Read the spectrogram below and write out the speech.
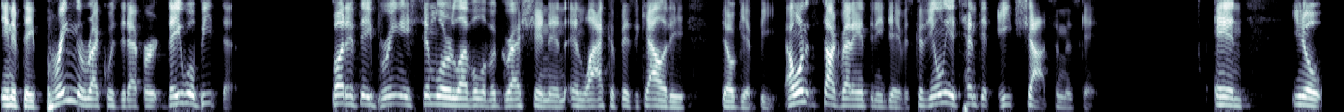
and if they bring the requisite effort, they will beat them. But if they bring a similar level of aggression and, and lack of physicality, they'll get beat. I wanted to talk about Anthony Davis because he only attempted eight shots in this game. And, you know,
